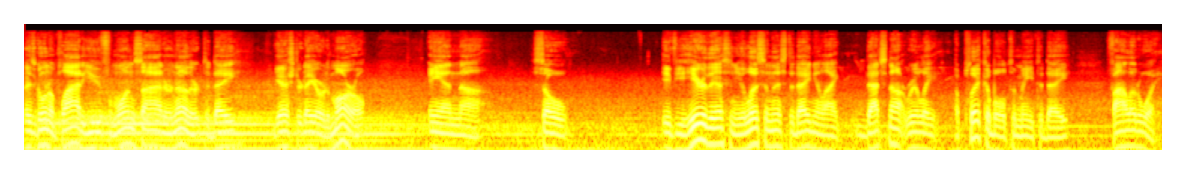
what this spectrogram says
is going to apply to you from one side or another today yesterday or tomorrow. And uh, so if you hear this and you listen this today and you're like, that's not really applicable to me today, file it away.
